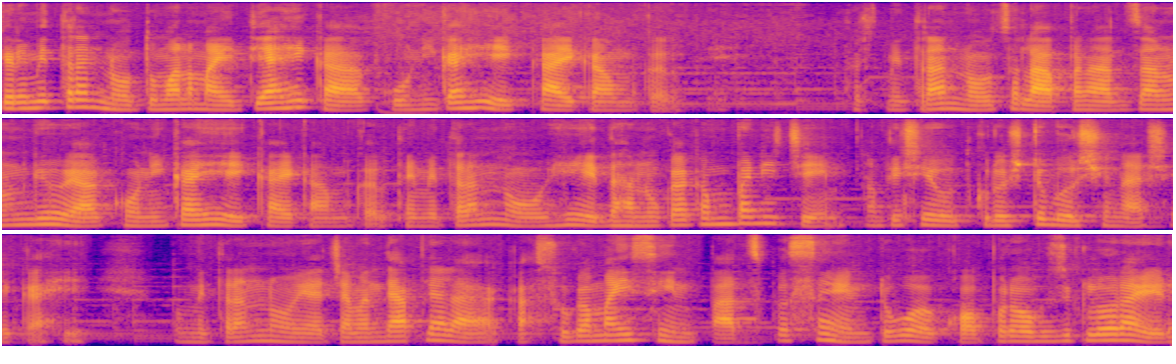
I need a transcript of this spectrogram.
तर मित्रांनो तुम्हाला माहिती आहे का कोणी हे काय काम करते? तर मित्रांनो चला आपण आज जाणून घेऊया कोणी हे काय काम करते. मित्रांनो हे धानुका कंपनीचे अतिशय उत्कृष्ट बुरशीनाशक आहे. मित्रांनो याच्यामध्ये आपल्याला कासुकामायसिन पाच पर्सेंट व कॉपर ऑक्झिक्लोराईड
